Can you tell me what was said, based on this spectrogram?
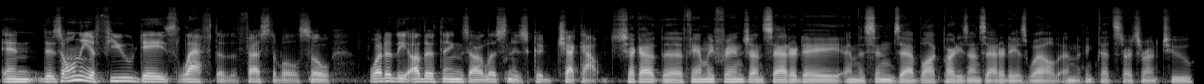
And there's only a few days left of the festival. So, what are the other things our listeners could check out? Check out the Family Fringe on Saturday and the Simzab block parties on Saturday as well. And I think that starts around 2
